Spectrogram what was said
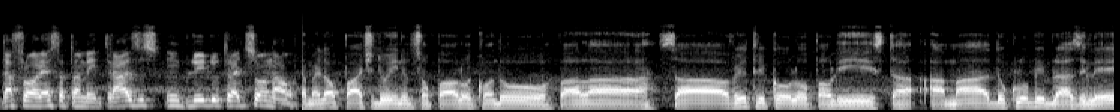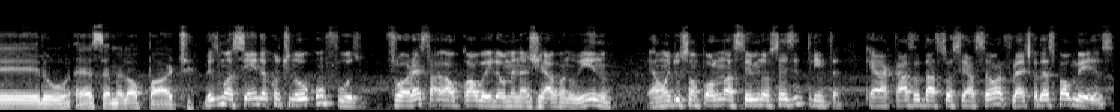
da floresta também trazes um brilho tradicional. A melhor parte do hino do São Paulo é quando fala Salve o tricolor paulista, amado clube brasileiro. Essa é a melhor parte. Mesmo assim, ainda continuou confuso. Floresta ao qual ele homenageava no hino é onde o São Paulo nasceu em 1930, que era a casa da Associação Atlética das Palmeiras.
